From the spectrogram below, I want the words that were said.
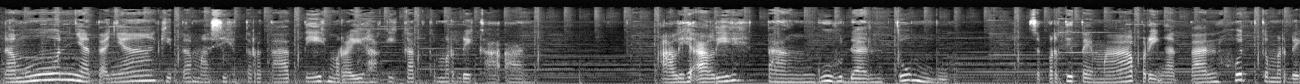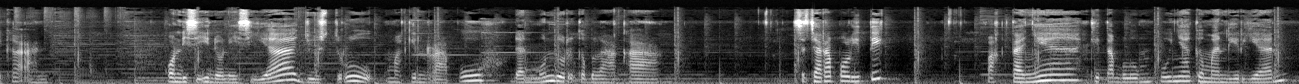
namun nyatanya kita masih tertatih meraih hakikat kemerdekaan. Alih-alih tangguh dan tumbuh seperti tema peringatan HUT kemerdekaan. Kondisi Indonesia justru makin rapuh dan mundur ke belakang. Secara politik, faktanya kita belum punya kemandirian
